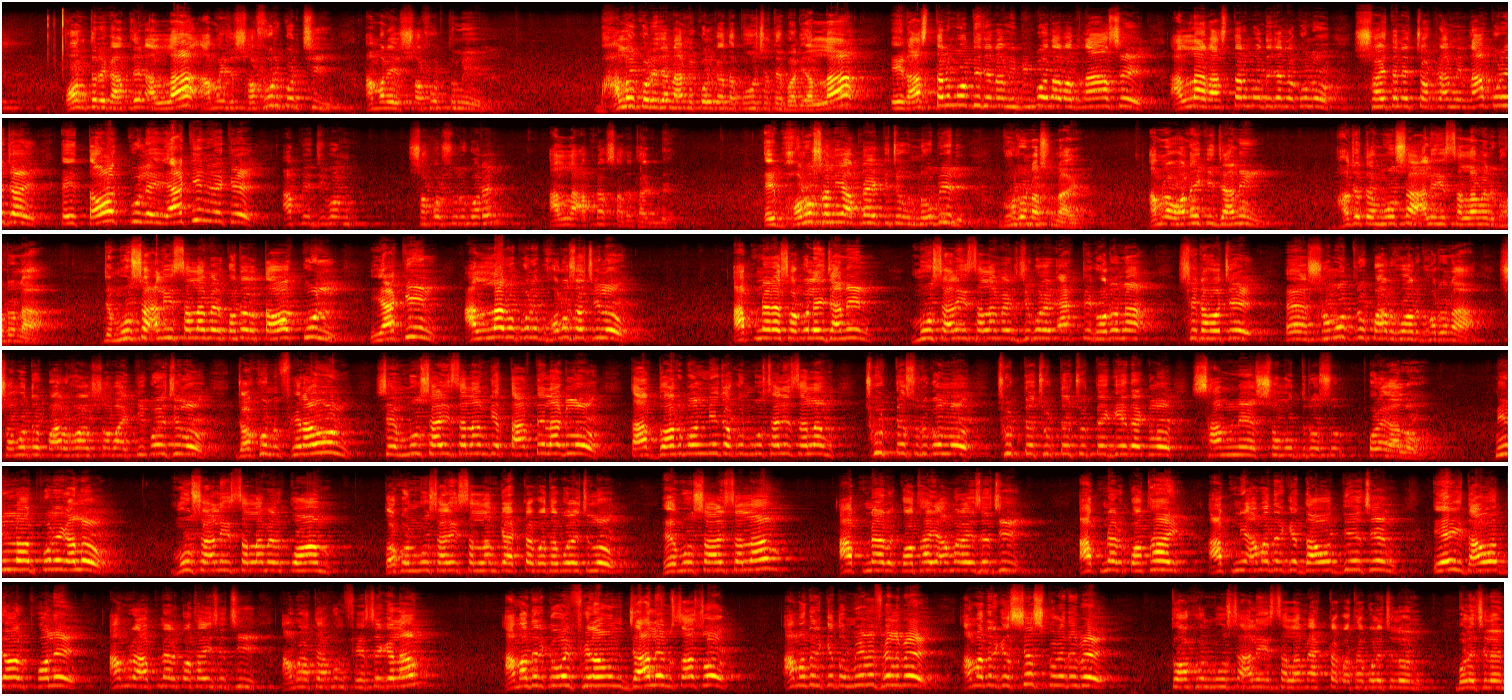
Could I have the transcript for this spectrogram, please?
অন্তরে গাঁথলেন আল্লাহ, আমি যে সফর করছি, আমার এই সফর তুমি ভালো করে যেন আমি কলকাতা পৌঁছাতে পারি। আল্লাহ এই রাস্তার মধ্যে যেন আমি বিপদ আপদ না আসে, আল্লাহ রাস্তার মধ্যে যেন কোনো শয়তানের চক্রে আমি না পড়ে যাই, এই তওয়াক্কুলে ইয়াকিন রেখে আপনি জীবন সফর শুরু করেন, আল্লাহ আপনার সাথে থাকবে। এই ভরসা নিয়ে আপনাকে কিছু নবীর ঘটনা শোনায় আমরা অনেকেই জানি হজরত মোসা আলী সাল্লামের ঘটনা। যে মোসা আলী সাল্লামের কত তাওয়াক্কুল, ইয়াকিন, আল্লাহর উপরে ভরসা ছিল। আপনারা সকলেই জানেন মোসা আলী সাল্লামের জীবনের একটি ঘটনা, সেটা হচ্ছে সমুদ্র পার হওয়ার ঘটনা। সমুদ্র পার হওয়ার সময় কি করেছিল? যখন ফেরাউন সে মুসা আলি সাল্লামকে তাড়তে লাগল, তার দরবল নিয়ে যখন মুসা আলি সাল্লাম ছুটতে শুরু করল, ছুটতে ছুটতে ছুটতে গিয়ে দেখল, সামনে সমুদ্র পড়ে গেল। নীলনদ পড়ে গেল। মুসা আলি সাল্লামের কম তখন মুসা আলি সাল্লামকে একটা কথা বলেছিল হে মুসা আলি সাল্লাম আপনার কথাই আমরা এসেছি। আপনার কথাই আপনি আমাদেরকে দাওয়াত দিয়েছেন। এই দাওয়াত দেওয়ার ফলে আমরা আপনার কথা এসেছি। আমরা তো এখন ফেসে গেলাম। আমাদেরকে ওই ফেরাউন জালেম শাসক আমাদেরকে তো মেরে ফেলবে, আমাদেরকে শেষ করে দেবে। তখন মুসা আলী ইসাল্লাম একটা কথা বলেছিলেন বলেছিলেন,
